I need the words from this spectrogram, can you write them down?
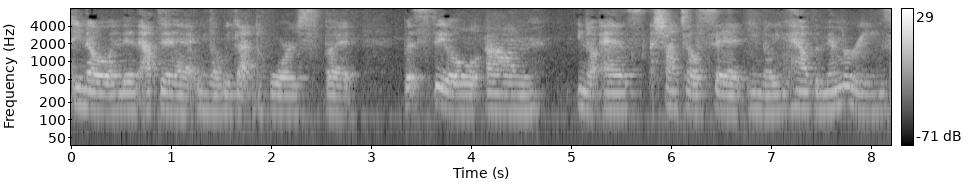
you know, and then after that, you know, we got divorced. But, but still, um, you know, as Shondtel said, you know, you have the memories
